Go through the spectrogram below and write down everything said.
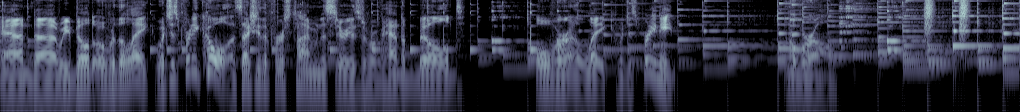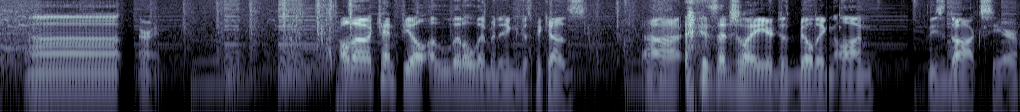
And uh, we build over the lake, which is pretty cool. That's actually the first time in a series where we've had to build over a lake, which is pretty neat overall. Uh, all right. Although it can feel a little limiting just because uh, essentially you're just building on these docks here.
